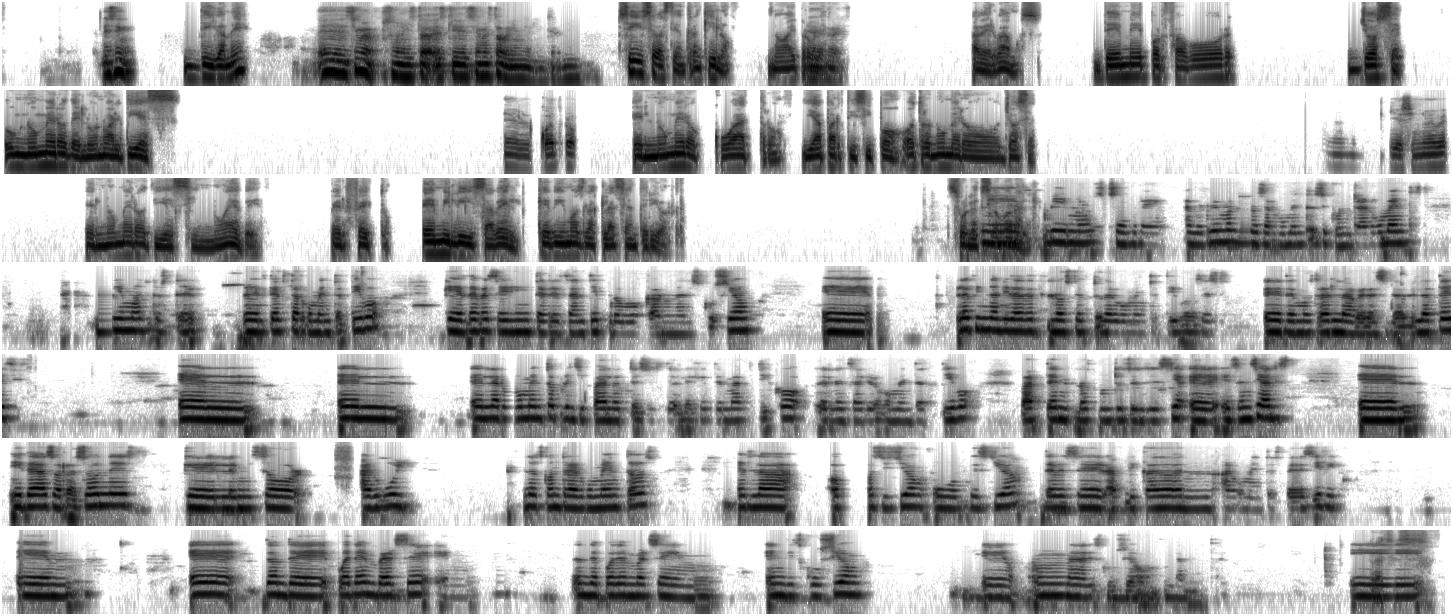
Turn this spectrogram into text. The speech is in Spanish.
Dicen, dígame. eh, sí me puso en lista, es que se me yendo el internet. Sí, Sebastián, tranquilo. No hay problema. Eh, A ver, vamos. Deme, por favor, Joseph, un número del 1 al 10. El 4. El número 4 ya participó. Otro número, Joseph. 19. El número 19. Perfecto. Emily Isabel, que vimos la clase anterior. Su lección Eh, oral. Vimos sobre, a ver, vimos los argumentos y contraargumentos. Vimos los te- el texto argumentativo que debe ser interesante y provocar una discusión. Eh, la finalidad de los textos argumentativos es eh, demostrar la veracidad de la tesis. El, el, el argumento principal o tesis del eje temático del ensayo argumentativo parten los puntos eh, esenciales, ideas o razones que el emisor arguye. Los contraargumentos es la oposición u objeción, debe ser aplicado en un argumento específico. Em, eh, donde pueden verse en, donde pueden verse en, en discusión eh, una discusión fundamental. Y Gracias.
